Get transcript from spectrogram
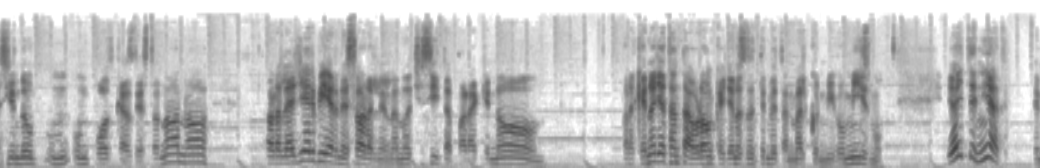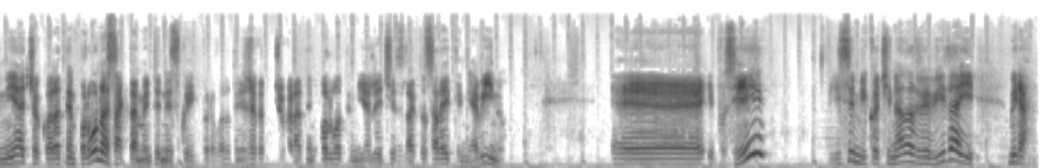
haciendo un, un podcast de esto. No, no, órale, ayer viernes, órale, en la nochecita, para que no, para que no haya tanta bronca, ya no se sentirme tan mal conmigo mismo. Y ahí tenía, tenía chocolate en polvo, no exactamente Nesquik, pero bueno, tenía chocolate en polvo, tenía leche deslactosada y tenía vino. Eh, y pues sí, hice mi cochinada de bebida y mira,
